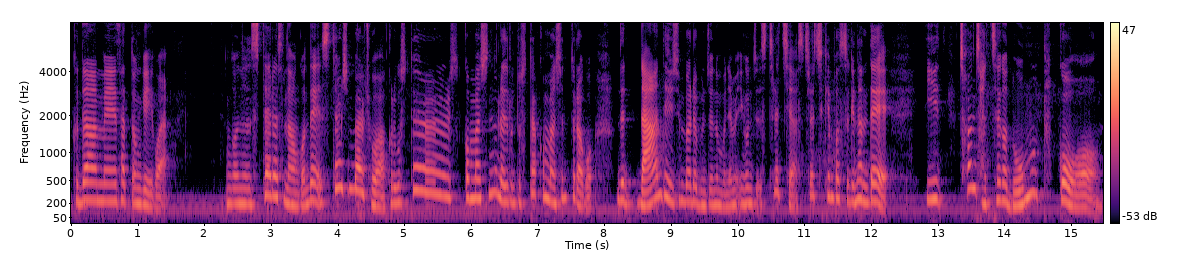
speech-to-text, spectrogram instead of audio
그 다음에 샀던 게 이거야. 이거는 스텔에서 나온 건데 스텔 신발 좋아. 그리고 스텔 것만 신는 애들은 또 스텔 것만 신더라고. 근데 나한테 이 신발의 문제는 뭐냐면 이건 스트레치야. 스트레치 캔버스긴 한데 이 천 자체가 너무 두꺼워.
